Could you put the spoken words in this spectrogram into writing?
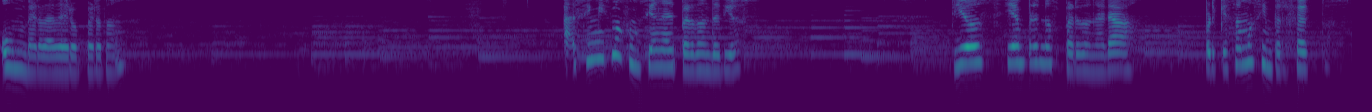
un verdadero perdón. Asimismo funciona el perdón de Dios. Dios siempre nos perdonará porque somos imperfectos,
